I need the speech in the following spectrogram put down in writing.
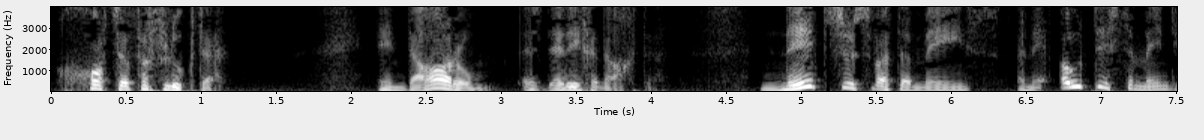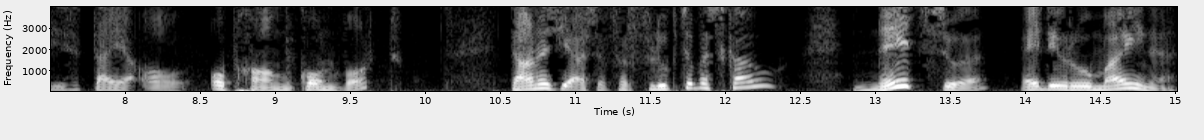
God se vervloekte. En daarom is dit die gedagte net soos wat 'n mens in die Ou Testamentiese tye al opgehang kon word, dan is jy as 'n vervloekte beskou. Net so het die Romeine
